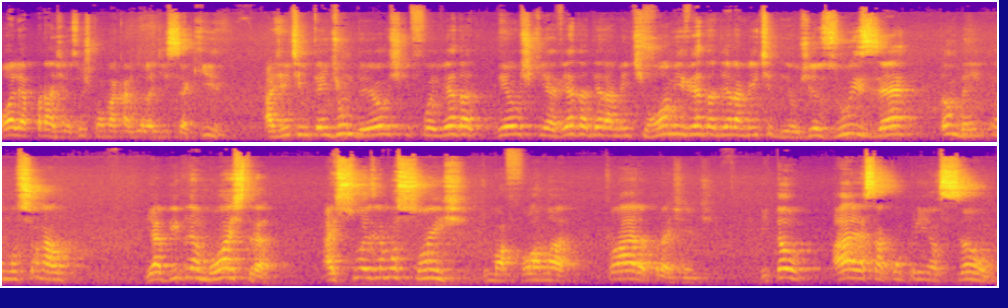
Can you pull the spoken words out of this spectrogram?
olha para Jesus, como a Camila disse aqui, a gente entende um Deus que foi Deus que é verdadeiramente homem e verdadeiramente Deus. Jesus é também emocional. E a Bíblia mostra as suas emoções de uma forma clara para a gente. Então, há essa compreensão,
